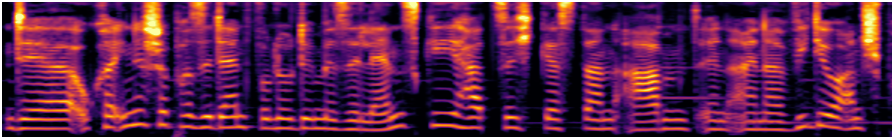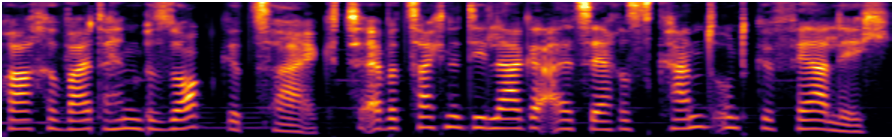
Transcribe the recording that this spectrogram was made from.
Der ukrainische Präsident Volodymyr Zelensky hat sich gestern Abend in einer Videoansprache weiterhin besorgt gezeigt. Er bezeichnet die Lage als sehr riskant und gefährlich.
